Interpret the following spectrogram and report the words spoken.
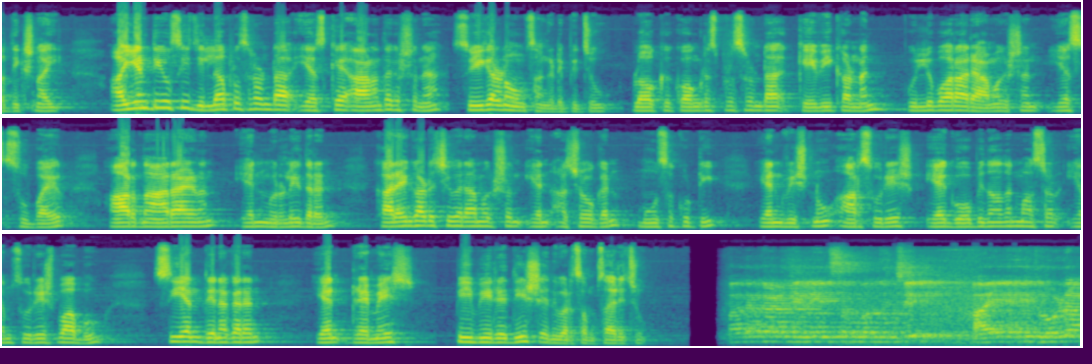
അധ്യക്ഷനായി. I N T U C ജില്ലാ പ്രസിഡന്റ് എസ് കെ ആനന്ദകൃഷ്ണന് സ്വീകരണവും സംഘടിപ്പിച്ചു. Block Congress president K V Kannan Pullupara Ramakrishnan S Zubair R Narayanan N Muraleedharan Karenkad Sivaramakrishnan N Ashokan Moosakutty N Vishnu R Suresh A Gopinathan master M Suresh Babu C N Dinakaran N Ramesh P B Ratheesh എന്നിവർ സംസാരിച്ചു. പാലക്കാട് ജില്ലയെ സംബന്ധിച്ച് തൊഴിലാളി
